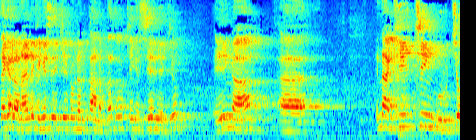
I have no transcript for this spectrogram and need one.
tegerera naende keng'ese ekio ing'a chinguru chia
